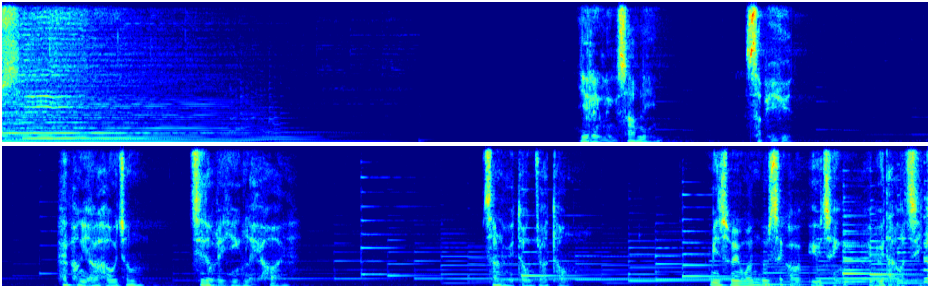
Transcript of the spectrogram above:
心。二零零三年十二月，喺朋友口中知道你已经离开。心里面痛咗痛，面上面揾唔到适合嘅表情去表达我自己。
